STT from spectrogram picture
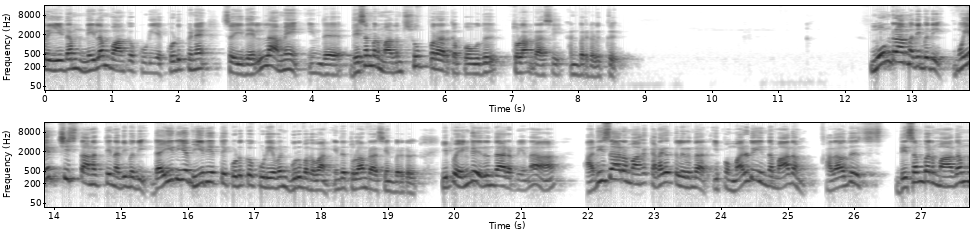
ஒரு இடம் நிலம் வாங்கக்கூடிய கொடுப்பினை. ஸோ இது எல்லாமே இந்த டிசம்பர் மாதம் சூப்பராக இருக்க போகுது துலாம் ராசி அன்பர்களுக்கு. மூன்றாம் அதிபதி முயற்சி ஸ்தானத்தின் அதிபதி தைரிய வீரியத்தை கொடுக்கக்கூடியவன் குரு பகவான் இந்த துலாம் ராசி என்பர்கள் இப்போ எங்கே இருந்தார் அப்படின்னா அதிசாரமாக கடகத்தில் இருந்தார். இப்போ மறுபடியும் இந்த மாதம் அதாவது டிசம்பர் மாதம்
